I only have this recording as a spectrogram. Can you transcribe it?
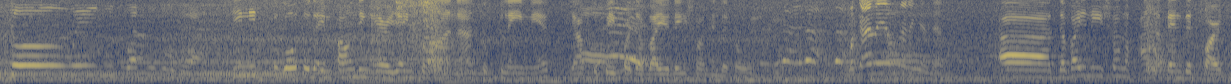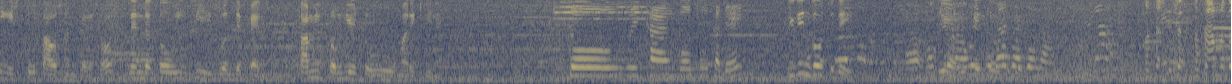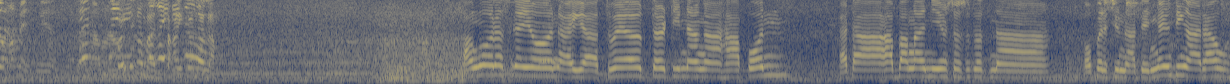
So we need what to do there. He needs to go to the impounding area in Tumana to claim it. You have to pay for the violation and the towing fee. Magkano yung ano niya? Uh, the violation of unattended parking is 2,000 pesos. Then the towing fee, it will depend. Coming from here to Marikina. So we can go to today. You can go today. okay, Yeah, you wait go today. Kas isa- kasama daw kami ngayon. Kasama. Pwede naman, sakay ka na lang. Ang oras ngayon ay ah, 12.30 ng ah, hapon at ah, abangan niyo yung susunod na operasyon natin. Ngayon ding araw.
